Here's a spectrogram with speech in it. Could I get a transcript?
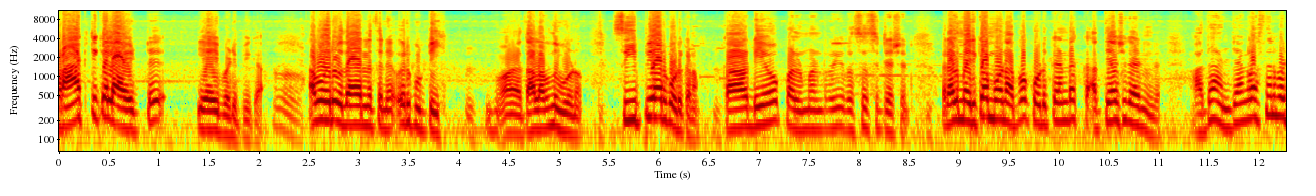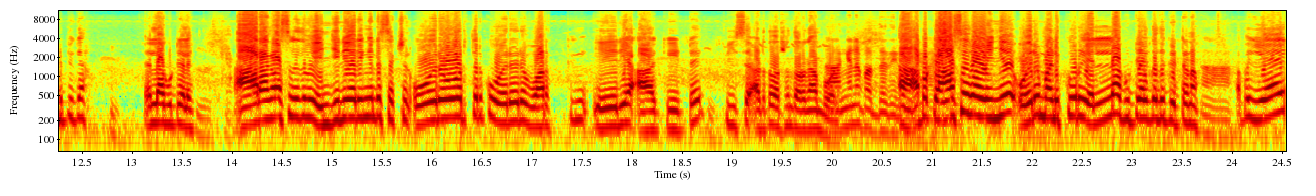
പ്രാക്ടിക്കലായിട്ട് എ ഐ പഠിപ്പിക്കാം. അപ്പോൾ ഒരു ഉദാഹരണത്തിന് ഒരു കുട്ടി തളർന്നു വീണു. സി പി ആർ കൊടുക്കണം. കാർഡിയോ പൾമണറി റെസിസിറ്റേഷൻ ഒരാൾ മരിക്കാൻ പോകണം അപ്പോൾ കൊടുക്കേണ്ട അത്യാവശ്യ കാര്യമുണ്ട്. അത് അഞ്ചാം ക്ലാസ് തന്നെ പഠിപ്പിക്കാം. എല്ലാ കുട്ടികളെയും. ആറാം ക്ലാസ് ഇത് എഞ്ചിനീയറിംഗിന്റെ സെക്ഷൻ ഓരോരുത്തർക്കും ഓരോരോ വർക്കിംഗ് ഏരിയ ആക്കിയിട്ട് ഫീസ് അടുത്ത വർഷം തുടങ്ങാൻ പോകും അങ്ങനെ പദ്ധതി. ആ അപ്പൊ ക്ലാസ് കഴിഞ്ഞ് ഒരു മണിക്കൂർ എല്ലാ കുട്ടികൾക്കും ഇത് കിട്ടണം. അപ്പൊ എ ഐ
